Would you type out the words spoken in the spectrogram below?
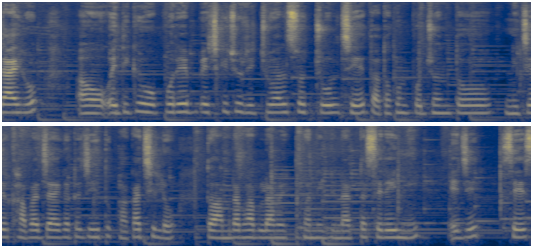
যাই হোক ওইদিকে ওপরে বেশ কিছু রিচুয়ালসও চলছে, ততক্ষণ পর্যন্ত নিচের খাবার জায়গাটা যেহেতু ফাঁকা ছিল, তো আমরা ভাবলাম একটুখানি ডিনারটা সেরেই নিই। এই যে, শেষ।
